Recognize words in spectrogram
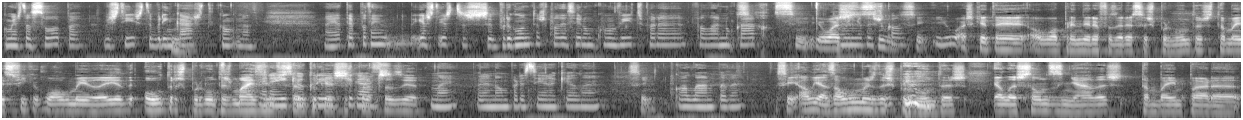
Comeste a sopa? Vestiste? Brincaste? Com, não, é? Até podem, este, estas perguntas podem ser um convite para falar no carro. Sim, eu acho, da sim, escola. sim. Eu acho que até ao aprender a fazer essas perguntas também se fica com alguma ideia de outras perguntas mais Era interessantes que, que estas chegar, para fazer. Não é? Para não parecer aquela sim. com a lâmpada. Sim, aliás, algumas das perguntas elas são desenhadas também para,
